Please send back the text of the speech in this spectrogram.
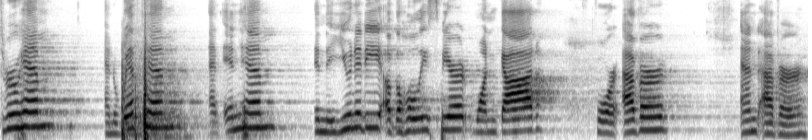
Through him, and with him, and in him, in the unity of the Holy Spirit, one God, forever and ever.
